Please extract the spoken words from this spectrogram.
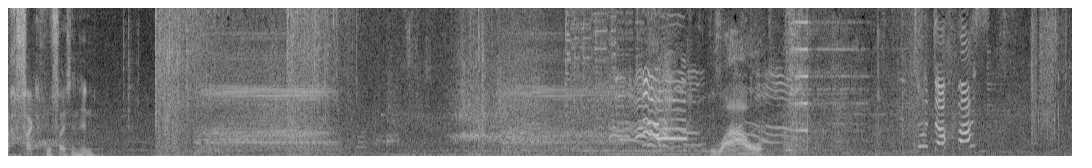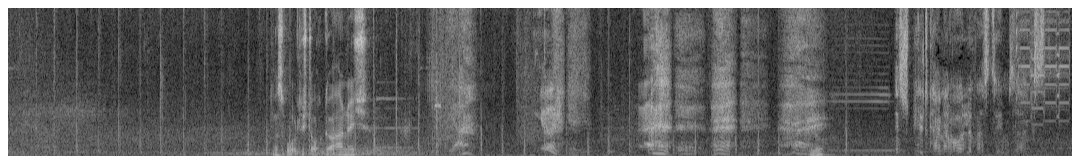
Ach fuck, wo fahr ich denn hin? Wow. Tut doch was! Das wollte ich doch gar nicht. Hallo? Es spielt keine Rolle, was du ihm sagst.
